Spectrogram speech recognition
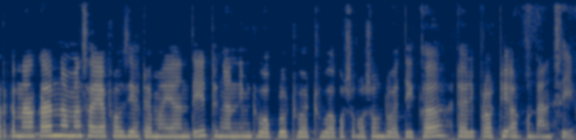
Perkenalkan, nama saya Fauziah Damayanti dengan NIM 222200023 dari Prodi Akuntansi.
